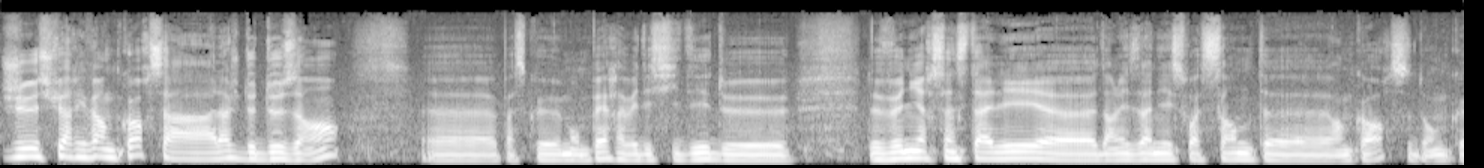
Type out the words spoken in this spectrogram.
Je suis arrivé en Corse à l'âge de deux ans. Euh, parce que mon père avait décidé de, venir s'installer euh, dans les années 60 euh, en Corse. Donc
